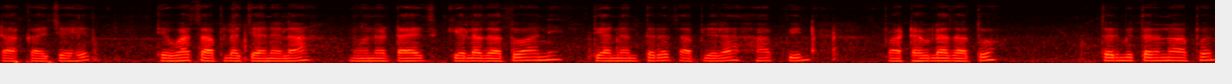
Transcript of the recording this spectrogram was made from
टाकायचे आहेत. तेव्हाच आपला चॅनलला मोनटाईज केला जातो आणि त्यानंतरच आपल्याला हा पिन पाठवला जातो. तर मित्रांनो आपण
